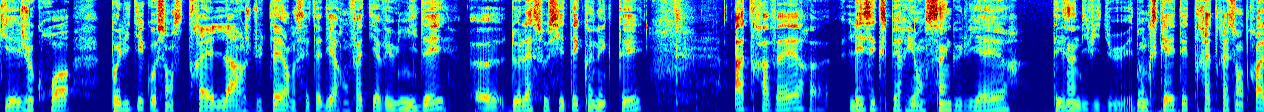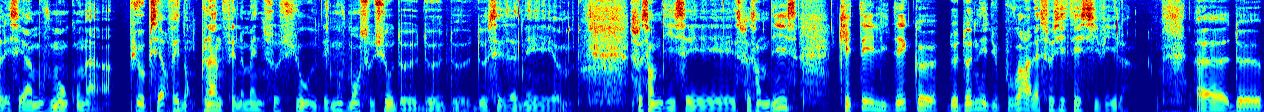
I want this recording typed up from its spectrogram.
qui est, je crois, politique au sens très large du terme, c'est-à-dire en fait il y avait une idée euh, de la société connectée à travers les expériences singulières des individus. Et donc ce qui a été très très central, et c'est un mouvement qu'on a pu observer dans plein de phénomènes sociaux, des mouvements sociaux de, de, de, ces années 70 euh, et 70, qui était l'idée que de donner du pouvoir à la société civile. Euh, de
